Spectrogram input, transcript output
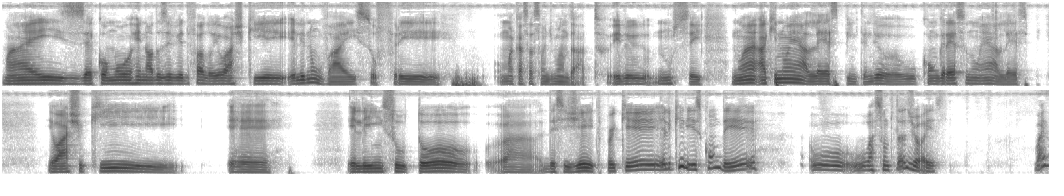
Mas é como o Reinaldo Azevedo falou, eu acho que ele não vai sofrer uma cassação de mandato. Ele não sei, não é, aqui não é a LESP, entendeu? O Congresso não é a LESP. Eu acho que é, ele insultou uh, desse jeito porque ele queria esconder o, o assunto das joias. Vai,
